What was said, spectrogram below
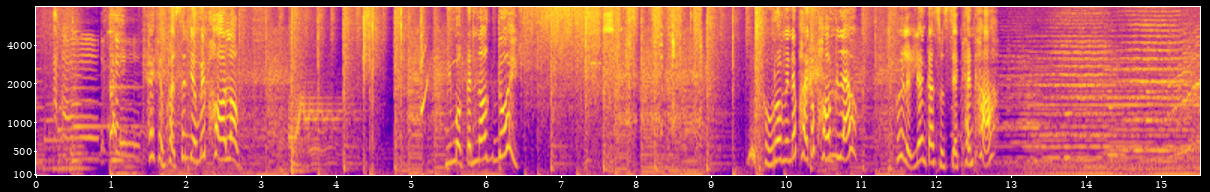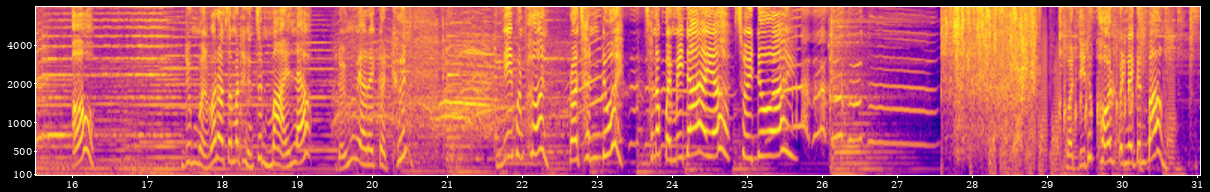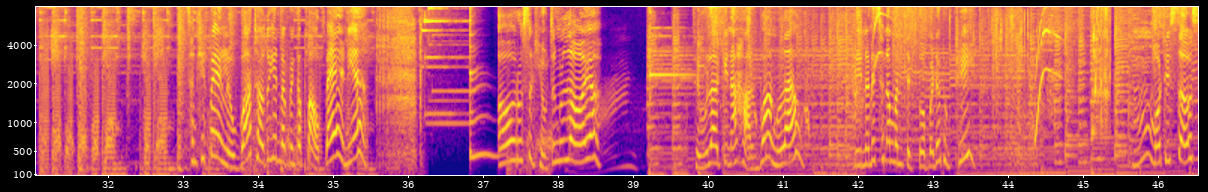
แค่เข็มขัดเส้นเดียวไม่พอหรอก มีหมวกกันน็อกด้วย ถุงลมนิรภัยก็พร้อมแล้ว เพื่อหลีกเลี่ยงการสูญเสียแขนขาโอ้ดูเหมือนว่าเราจะมาถึงจุดหมายแล้ว โดยไม่มีอะไรเกิดขึ้น นี่เพื่อนๆรอฉันด้วย ฉันออกไปไม่ได้อะช่วยด้วยสวัสดีทุกคนเป็นไงกันบ้าง ฉันคิดไปเองหรือว่าเธอต้เย็นมาเป็นกระเป๋าเป้เนี่ยโอ้รู้สึกหิวจังเลยอะ ถึงเวลากินอาหารว่างแล้ว ดีนะที่ฉันเอามันติดตัวไปได้ทุกที่อืมมอทิเซส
